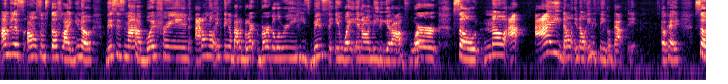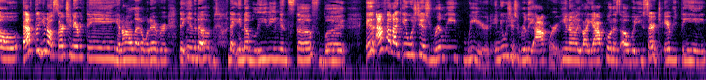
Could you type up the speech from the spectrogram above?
I'm just on some stuff like, you know, this is my boyfriend. I don't know anything about a burglary. He's been sitting waiting on me to get off work. So no, I I don't know anything about that. Okay, so after you know searching everything and all that or whatever, they ended up they end up leaving and stuff. But it, I felt like it was just really weird and it was just really awkward. You know, like y'all put us over, you search everything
